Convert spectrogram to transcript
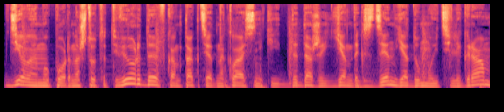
делаем упор на что-то твердое. ВКонтакте, Одноклассники, да даже Яндекс.Дзен, я думаю, Телеграм.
